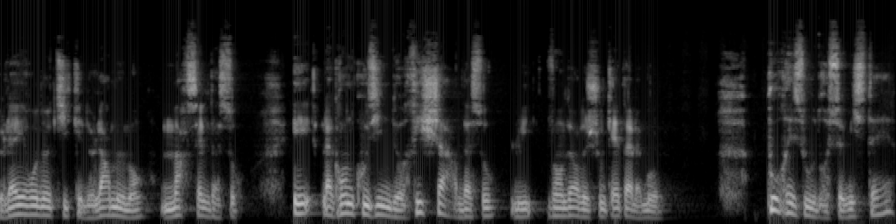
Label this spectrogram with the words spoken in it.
de l'aéronautique et de l'armement, Marcel Dassault. Et la grande cousine de Richard Dassault, lui, vendeur de chouquettes à la bourre. Pour résoudre ce mystère,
